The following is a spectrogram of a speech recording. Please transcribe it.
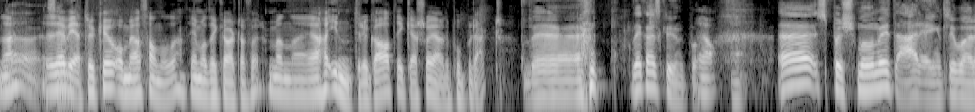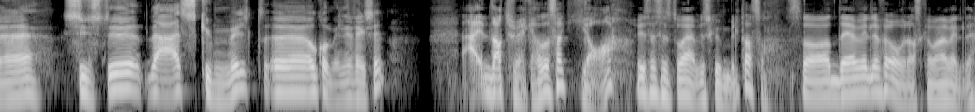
Nei. er Jeg vet jo ikke om jeg har savna det, i og med at jeg ikke har vært der før. Men eh, jeg har inntrykk av at det ikke er så jævlig populært. Det, det kan jeg skrive under på. Ja, ja. Eh, spørsmålet mitt er egentlig bare Syns du det er skummelt uh, å komme inn i fengsel? Nei, Da tror jeg ikke jeg hadde sagt ja, hvis jeg syntes det var jævlig skummelt. altså. Så det ville overraska meg veldig,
